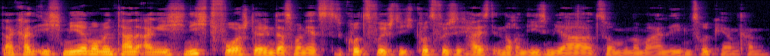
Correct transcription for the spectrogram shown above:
Da kann ich mir momentan eigentlich nicht vorstellen, dass man jetzt kurzfristig, kurzfristig heißt noch in diesem Jahr zum normalen Leben zurückkehren kann.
